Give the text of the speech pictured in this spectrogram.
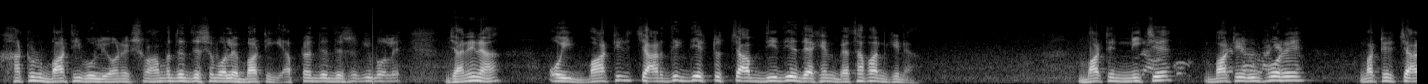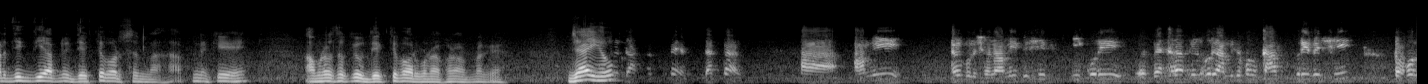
হাঁটুর বাটি বলি অনেক সময়। আমাদের দেশে বলে বাটি আপনাদের দেশে কি বলে? জানি না। ওই বাটির চারদিক দিয়ে একটু চাপ দিয়ে দিয়ে দেখেন ব্যথা পান কিনা। বাটির নিচে বাটির উপরে বাটির চারদিক দিয়ে আপনি দেখতে পারছেন না। আপনাকে আমরা তো কেউ দেখতে পারব না এখন আপনাকে। যাই হোক। ডাক্তার আমি আমি বলি শোনো, আমি বেশি কি করি ব্যথা ফিল করি আমি যখন কাজ করি বেশি তখন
